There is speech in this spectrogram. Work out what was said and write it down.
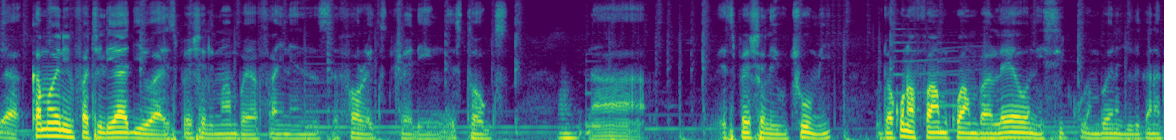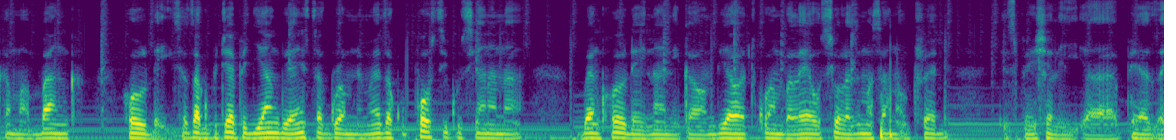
yeah, kama we ni mfuatiliaji wa especially mambo ya finance forex trading stocks na especially uchumi utakuwa unafahamu kwamba leo ni siku ambayo inajulikana kama bank holiday. Sasa kupitia peji yangu ya instagram nimeweza kuposti kuhusiana na bank holiday na nikawaambia watu kwamba leo sio lazima sana utrade especially uh, pair za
